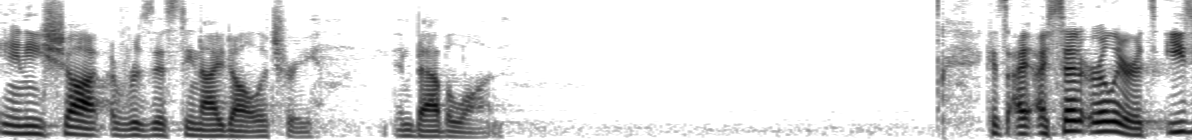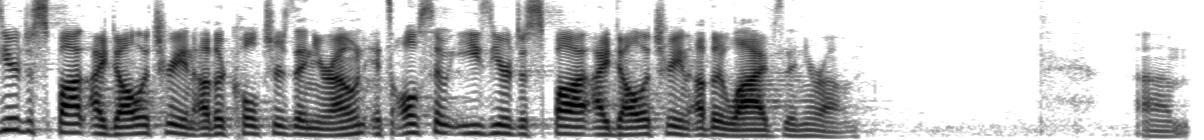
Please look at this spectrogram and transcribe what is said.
any shot of resisting idolatry in Babylon. Because I, I, said earlier, it's easier to spot idolatry in other cultures than your own. It's also easier to spot idolatry in other lives than your own. Um,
